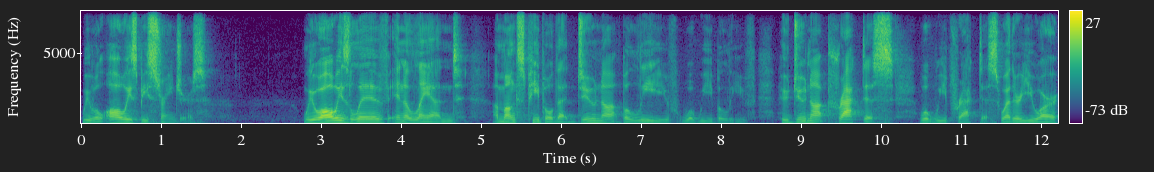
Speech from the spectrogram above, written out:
we will always be strangers. We will always live in a land amongst people that do not believe what we believe, who do not practice what we practice. Whether you are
